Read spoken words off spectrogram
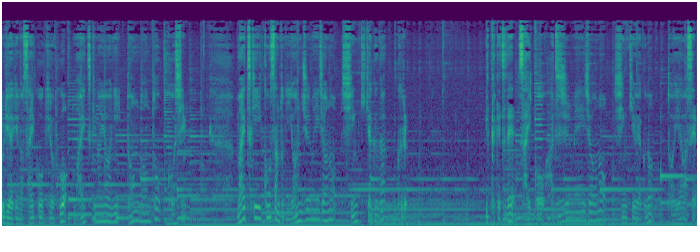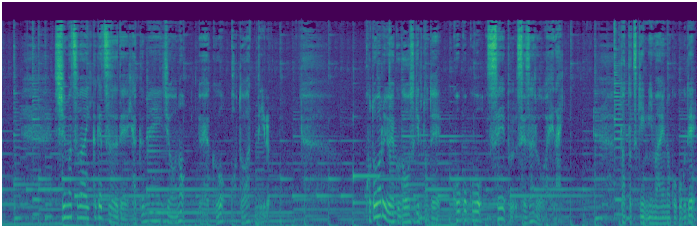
売上の最高記録を毎月のようにどんどんと更新。毎月コンスタントに40名以上の新規客が来る。1ヶ月で最高80名以上の新規予約の問い合わせ。週末は1ヶ月で100名以上の予約を断っている。断る予約が多すぎるので広告をセーブせざるを得ない。たった月2万円の広告で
